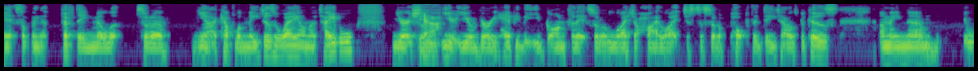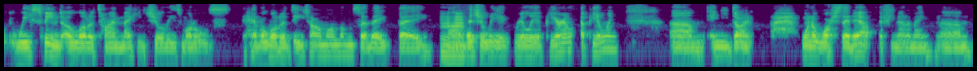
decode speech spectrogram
at something at 15 mil at sort of you know a couple of meters away on a table, you're actually Yeah. you're, you're very happy that you've gone for that sort of lighter highlight just to sort of pop the details because I mean um, we spend a lot of time making sure these models have a lot of detail on them so they they are Mhm. visually really appeal, appealing um, and you don't want to wash that out, if you know what I mean. Um,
